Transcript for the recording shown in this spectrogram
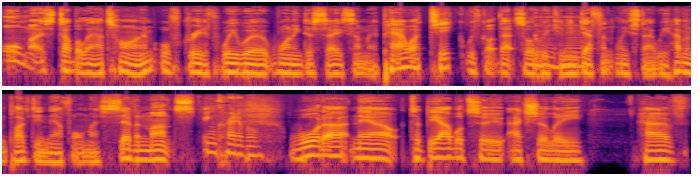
almost double our time off grid if we were wanting to say somewhere. Power, tick, we've got that sort of, we can indefinitely stay. We haven't plugged in now for almost seven months Incredible. water now to be able to actually have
